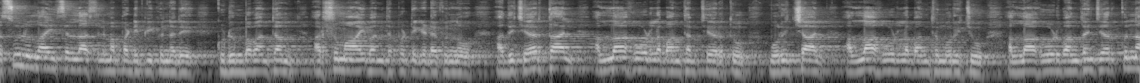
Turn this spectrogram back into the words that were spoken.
റസൂലുല്ലാഹി സ്വല്ലാ സ്വലമ പഠിപ്പിക്കുന്നത്. കുടുംബ ബന്ധം അർഷുമായി ബന്ധപ്പെട്ട് കിടക്കുന്നു. അത് ചേർത്താൽ അള്ളാഹുവോടുള്ള ബന്ധം ചേർത്തു. മുറിച്ചാൽ അള്ളാഹുവോടുള്ള ബന്ധം മുറിച്ചു. അള്ളാഹുവോട് ബന്ധം ചേർക്കുന്ന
